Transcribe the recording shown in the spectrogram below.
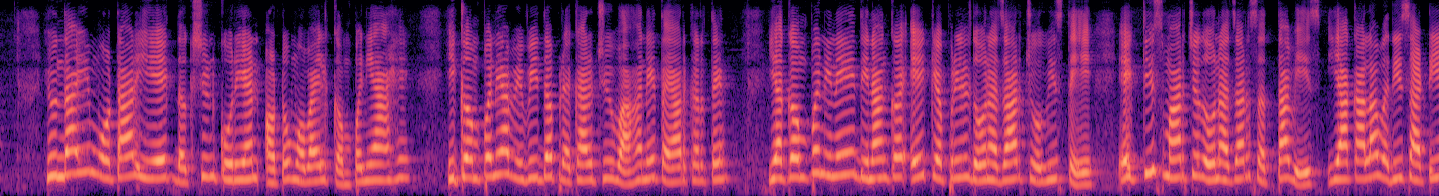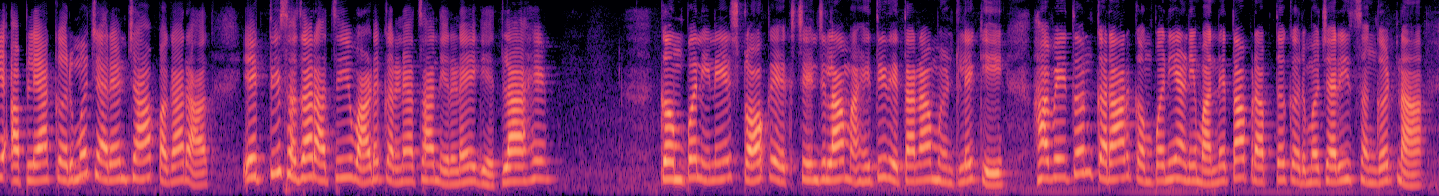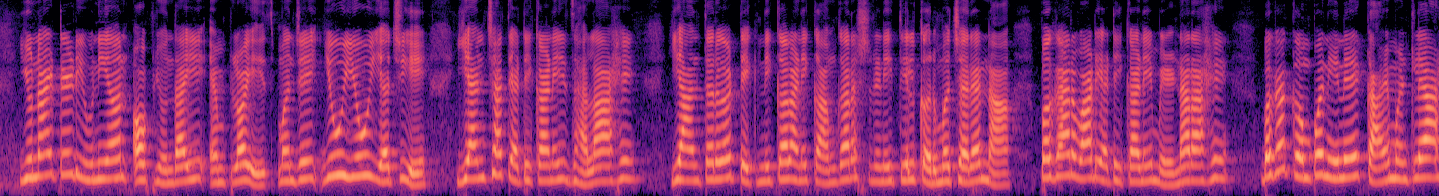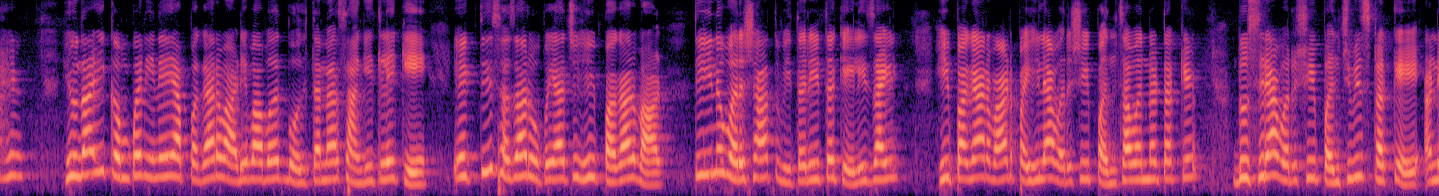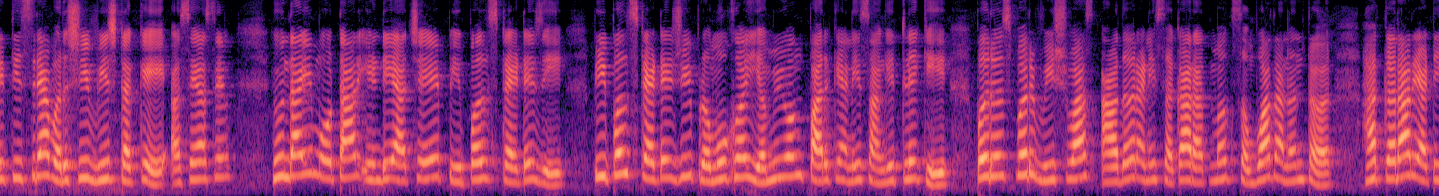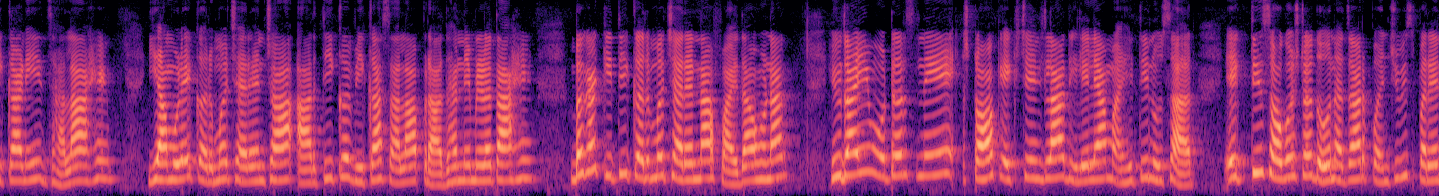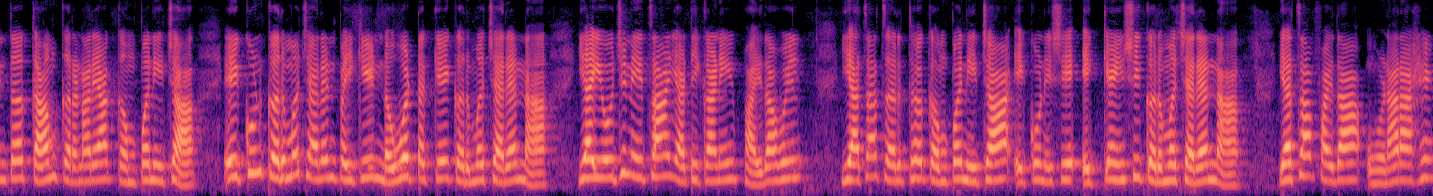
ह्युंदाई मोटार ही एक दक्षिण कोरियन ऑटोमोबाईल कंपनी आहे. ही कंपन्या विविध प्रकारची वाहने तयार करते. या कंपनीने दिनांक एक एप्रिल दोन हजार चोवीस ते एकतीस मार्च दोन हजार सत्तावीस या कालावधीसाठी आपल्या कर्मचाऱ्यांच्या पगारात एकतीस हजाराची वाढ करण्याचा निर्णय घेतला आहे. कंपनीने स्टॉक एक्सचेंजला माहिती देताना म्हटले की हा वेतन करार कंपनी आणि मान्यताप्राप्त कर्मचारी संघटना United Union of Hyundai Employees म्हणजे यू यू एच ए यांच्या त्या ठिकाणी झाला आहे. या अंतर्गत टेक्निकल आणि कामगार श्रेणीतील कर्मचाऱ्यांना पगारवाढ या ठिकाणी मिळणार आहे. बघा कंपनीने काय म्हटले आहे. ह्युदाई कंपनीने या पगारवाढीबाबत बोलताना सांगितले की एकतीस हजार रुपयाची ही पगारवाढ तीन वर्षात वितरित केली जाईल. ही पगारवाढ पहिल्या वर्षी पंचावन्न टक्के दुसऱ्या वर्षी पंचवीस टक्के आणि तिसऱ्या वर्षी वीस टक्के असे असेल. हुंदाई मोटार इंडियाचे पीपल स्ट्रॅटेजी पीपल स्ट्रॅटेजी प्रमुख यमयुंग पार्क यांनी सांगितले की परस्पर विश्वास आदर आणि सकारात्मक संवादानंतर हा करार या ठिकाणी झाला आहे. यामुळे कर्मचाऱ्यांच्या आर्थिक विकासाला प्राधान्य मिळत आहे. बघा किती कर्मचाऱ्यांना फायदा होणार. ह्युदाई मोटर्सने स्टॉक एक्सचेंजला दिलेल्या माहितीनुसार एकतीस ऑगस्ट दोन हजार पंचवीसपर्यंत काम करणाऱ्या कंपनीच्या एकूण कर्मचाऱ्यांपैकी नव्वद टक्के कर्मचाऱ्यांना या योजनेचा या ठिकाणी फायदा होईल. याचाच अर्थ कंपनीच्या एकोणीसशे एक्क्याऐंशी कर्मचाऱ्यांना याचा फायदा होणार आहे.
